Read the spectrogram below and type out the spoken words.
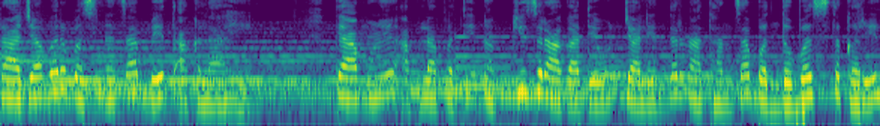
राजावर बसण्याचा बेत आखला आहे. त्यामुळे आपला पती नक्कीच रागात येऊन जालिंदरनाथांचा बंदोबस्त करील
